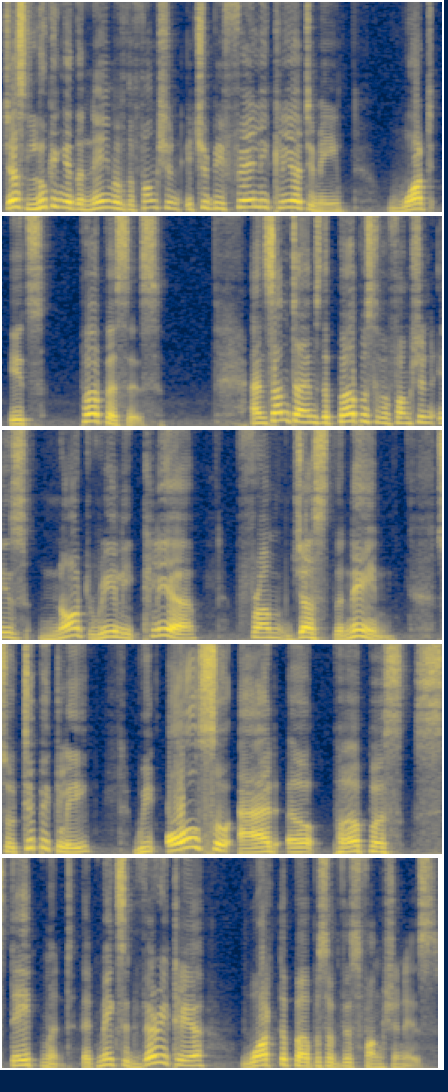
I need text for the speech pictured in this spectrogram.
Just looking at the name of the function, it should be fairly clear to me what its purpose is. And sometimes the purpose of a function is not really clear from just the name. So typically, we also add a purpose statement that makes it very clear what the purpose of this function is.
